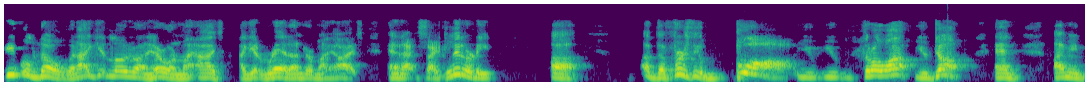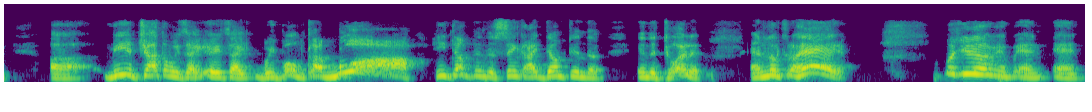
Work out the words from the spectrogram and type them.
People know when I get loaded on heroin, my eyes I get red under my eyes, and it's like literally, uh, uh, the first thing, blah, you you throw up, you dump, and I mean, uh, me and Chato was like, it's like we both got blah. He dumped in the sink, I dumped in the in the toilet, and looked. Through, hey, what you doing? And and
